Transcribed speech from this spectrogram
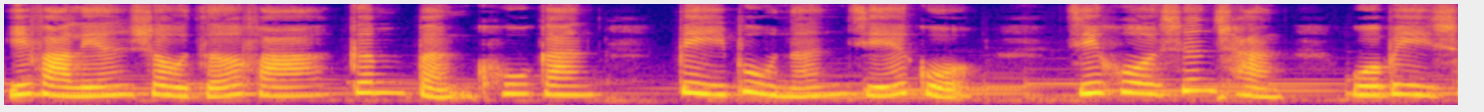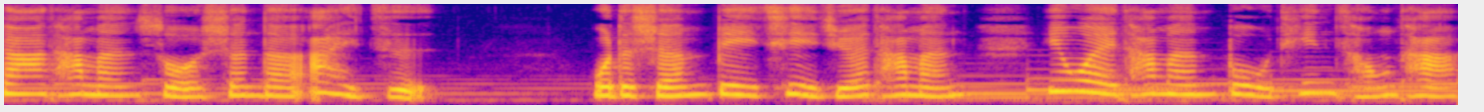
以法莲受责罚，根本枯干，必不能结果；即或生产，我必杀他们所生的爱子。”我的神必弃绝他们，因为他们不听从他；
